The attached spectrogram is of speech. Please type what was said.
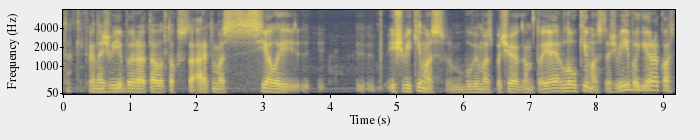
ta, kiekviena žvyba yra tau toks artimas sielai išvykimas, buvimas pačioje gamtoje ir laukimas. Ta žvyba yra kos.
